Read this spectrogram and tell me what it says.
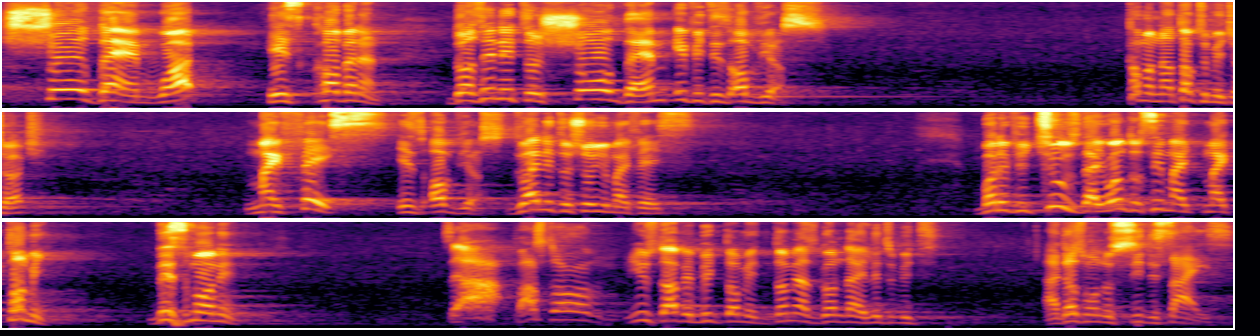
show them what? His covenant. Does he need to show them if it is obvious? Come on now, talk to me, church. My face is obvious. Do I need to show you my face? But if you choose that you want to see my, my tummy this morning, say, ah, Pastor used to have a big tummy. The tummy has gone down a little bit. I just want to see the size.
